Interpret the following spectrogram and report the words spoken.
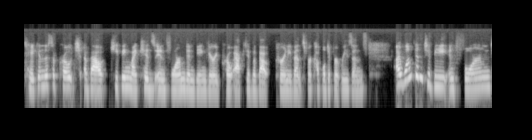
taken this approach about keeping my kids informed and being very proactive about current events for a couple different reasons. I want them to be informed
